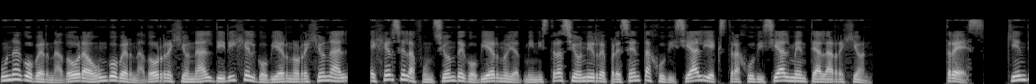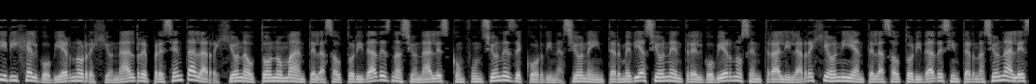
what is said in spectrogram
Una gobernadora o un gobernador regional dirige el gobierno regional, ejerce la función de gobierno y administración y representa judicial y extrajudicialmente a la región. 3. Quien dirige el gobierno regional representa a la región autónoma ante las autoridades nacionales con funciones de coordinación e intermediación entre el gobierno central y la región y ante las autoridades internacionales,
